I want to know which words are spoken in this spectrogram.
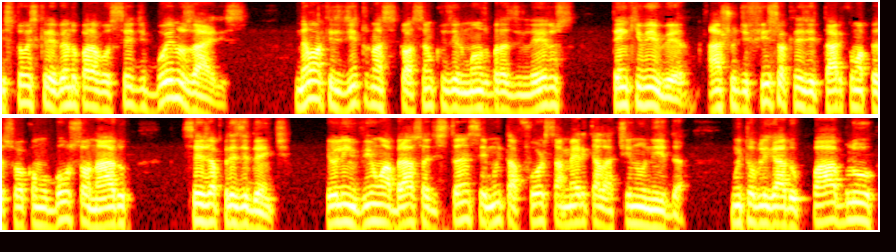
estou escrevendo para você de Buenos Aires. Não acredito na situação que os irmãos brasileiros têm que viver. Acho difícil acreditar que uma pessoa como Bolsonaro seja presidente. Eu lhe envio um abraço à distância e muita força América Latina Unida. Muito obrigado, Pablo.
